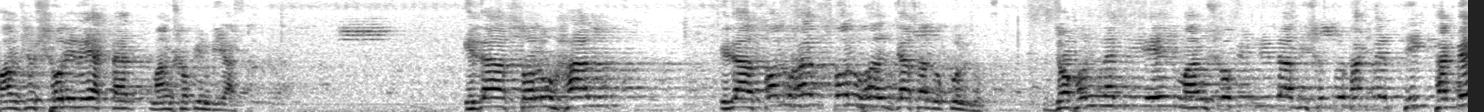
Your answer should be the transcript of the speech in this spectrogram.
মানুষের শরীরে একটা মাংসপিণ্ডি আছে। ইদা সলুহাল ইদা সলুহাল সলুহাল জাসাদু কুল্লু। যখন নাকি এই মাংস মাংসপিণ্ডিটা বিশুদ্ধ থাকবে, ঠিক থাকবে,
